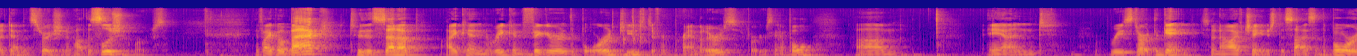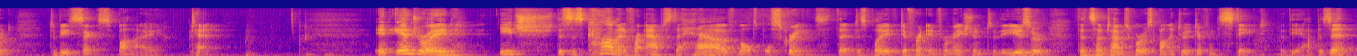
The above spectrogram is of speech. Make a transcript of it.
a demonstration of how the solution works. If I go back to the setup, I can reconfigure the board to use different parameters, for example, um, and restart the game. So now I've changed the size of the board to be 6 by 10. In Android, each this is common for apps to have multiple screens that display different information to the user that sometimes correspond to a different state that the app is in.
